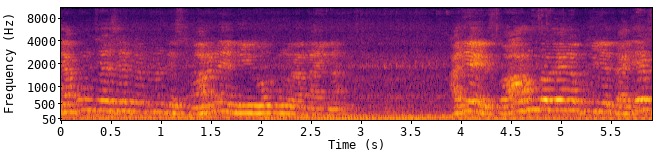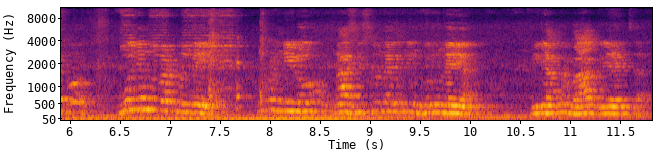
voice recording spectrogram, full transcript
జపం చేసేటటువంటి స్మరణే నీ రూపం రా నాయన. అదే స్వాహంభమైన పూజ అదే స్వ- పూజింపబడుతుంది అప్పుడు నేను నా శిష్యుల దగ్గర నేను గురువునయ్యాను మీరు అందరూ బాగా గ్రహించాలి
